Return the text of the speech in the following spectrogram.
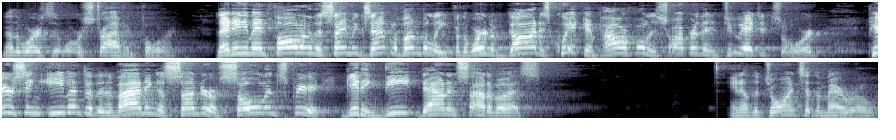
In other words, what we're striving for. Let any man fall under the same example of unbelief. For the word of God is quick and powerful and sharper than a two edged sword, piercing even to the dividing asunder of soul and spirit, getting deep down inside of us, and of the joints of the marrow,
